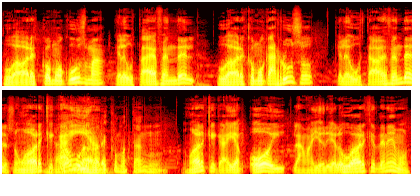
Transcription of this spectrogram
Jugadores como Kuzma, que le gustaba defender. Jugadores como Carruso, que le gustaba defender. Son jugadores que caían. jugadores como están. Son jugadores que caían. Hoy, la mayoría de los jugadores que tenemos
